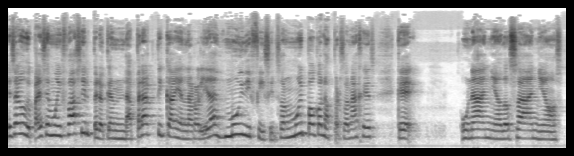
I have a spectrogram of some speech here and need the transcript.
es algo que parece muy fácil, pero que en la práctica y en la realidad es muy difícil. Son muy pocos los personajes que un año, dos años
